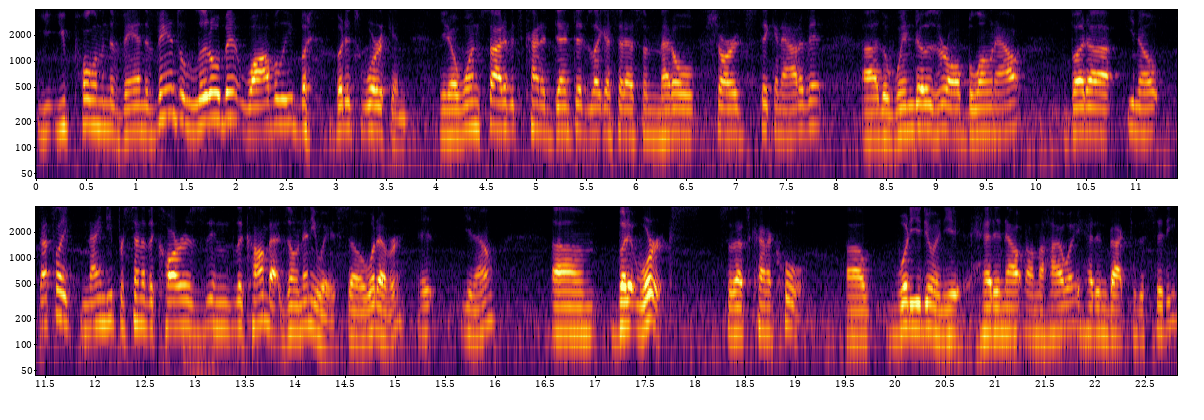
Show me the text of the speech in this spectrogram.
You, you pull him in the van. The van's a little bit wobbly, but but it's working. You know, one side of it's kind of dented. Like I said, has some metal shards sticking out of it. Uh, the windows are all blown out. But uh, you know, that's like ninety percent of the cars in the combat zone, anyways. So whatever. It you know, um, but it works. So that's kind of cool. Uh, what are you doing? You heading out on the highway, heading back to the city?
